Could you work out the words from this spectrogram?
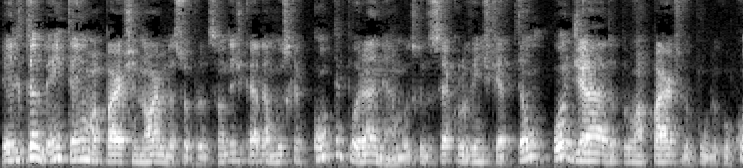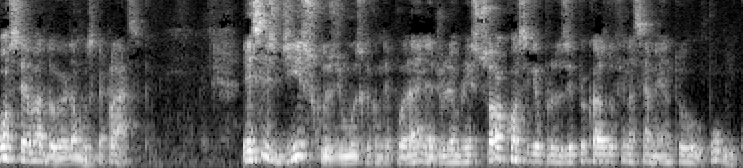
Ele também tem uma parte enorme da sua produção dedicada à música contemporânea, à música do século XX, que é tão odiada por uma parte do público conservador da música clássica. Esses discos de música contemporânea, Julian Breen só conseguiu produzir por causa do financiamento público.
